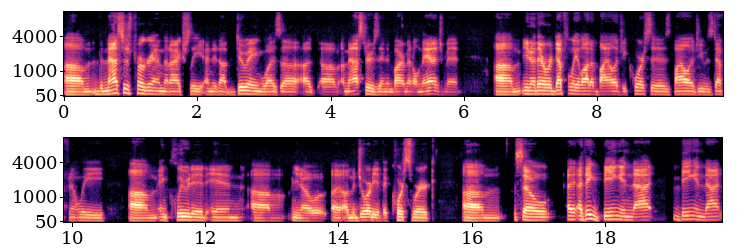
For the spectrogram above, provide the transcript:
Um, the master's program that I actually ended up doing was a, a, a master's in environmental management, um, you know, there were definitely a lot of biology courses. Biology was definitely um, included in, um, you know, a, a, majority of the coursework. Um, so I, I, think being in that, being in that,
